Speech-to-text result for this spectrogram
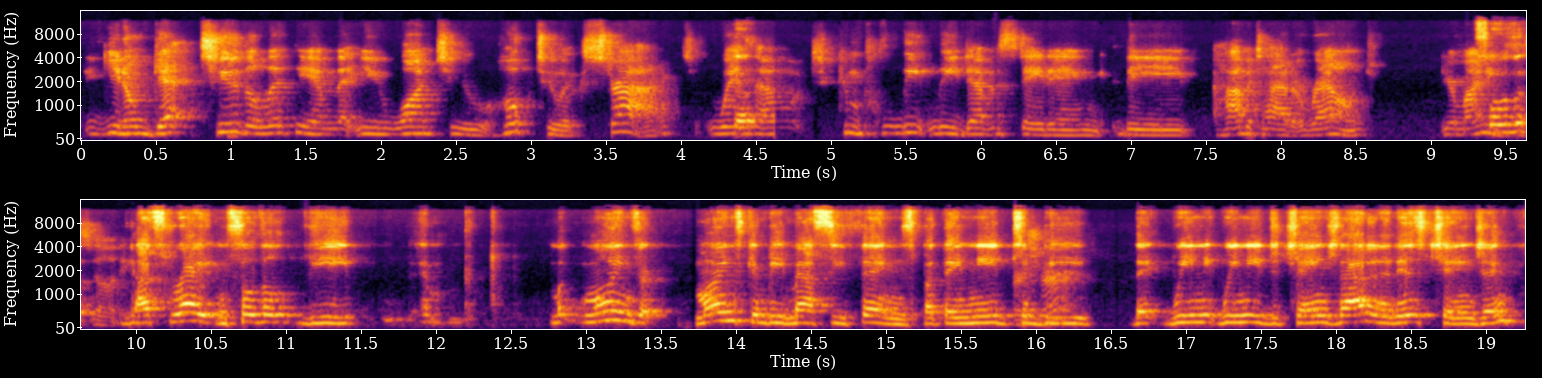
you know, get to the lithium that you want to hope to extract without completely devastating the habitat around your mining so the, facility. That's right. And so the the mines are mines can be messy things, but they need For to sure. be they, we we need to change that, and it is changing.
